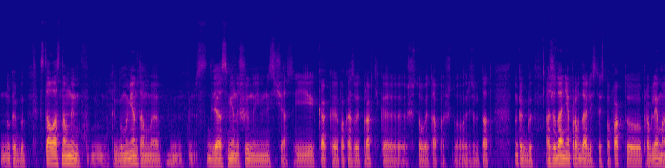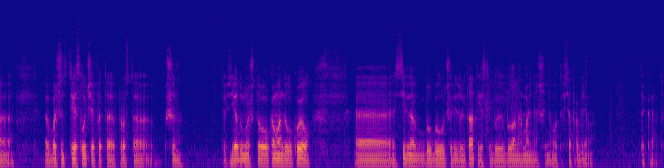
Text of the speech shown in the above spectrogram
ну, как бы, стало основным как бы, моментом э, для смены шины именно сейчас. И как э, показывает практика шестого этапа, что результат, ну, как бы, ожидания оправдались. То есть, по факту, проблема в большинстве случаев это просто шина. То есть я думаю, что у команды Лукойл э, сильно был бы лучший результат, если бы была нормальная шина. Вот и вся проблема. Такая вот.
